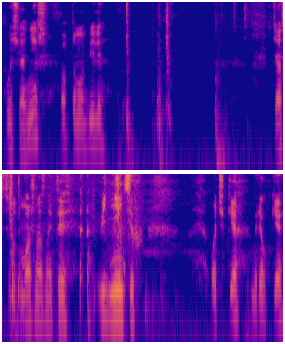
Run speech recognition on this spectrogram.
Куча ніж в автомобілі. Часто тут можна знайти від німців очки, брілки.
